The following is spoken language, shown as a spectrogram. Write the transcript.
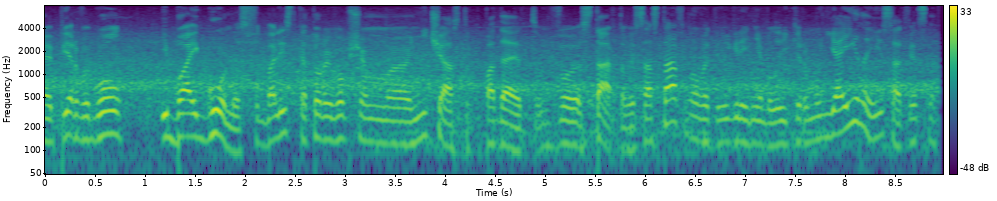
э, первый гол Ибай Гомес. Футболист, который, в общем, э, не часто попадает в стартовый состав, но в этой игре не было Икера Муньяина, и, соответственно,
